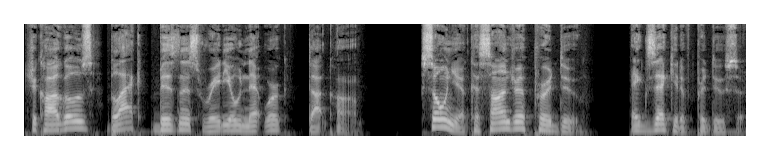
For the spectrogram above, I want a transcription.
Chicago's Black Business Radio Network.com. Sonja Cassandra Perdue, Executive Producer.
